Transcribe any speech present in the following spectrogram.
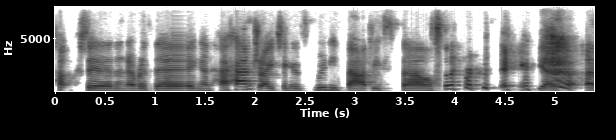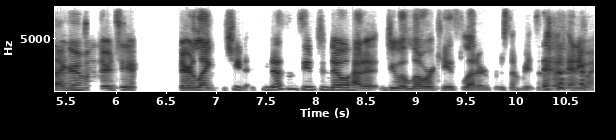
tucked in and everything. And her handwriting is really badly spelled and everything. Yeah. Um, my grandmother too. They're like, she, she doesn't seem to know how to do a lowercase letter for some reason. But anyway.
